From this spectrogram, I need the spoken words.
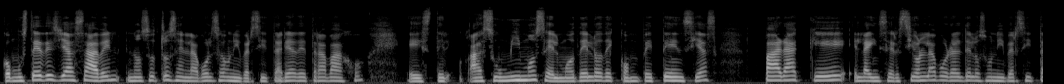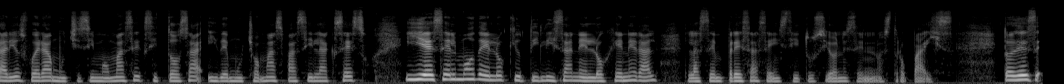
como ustedes ya saben, nosotros en la Bolsa Universitaria de Trabajo este, asumimos el modelo de competencias para que la inserción laboral de los universitarios fuera muchísimo más exitosa y de mucho más fácil acceso. Y es el modelo que utilizan en lo general las empresas e instituciones en nuestro país. Entonces,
